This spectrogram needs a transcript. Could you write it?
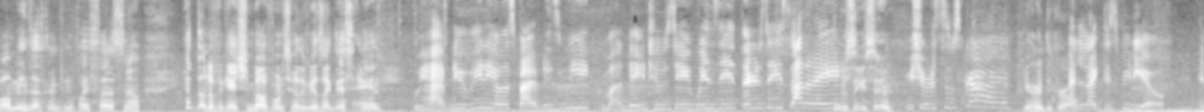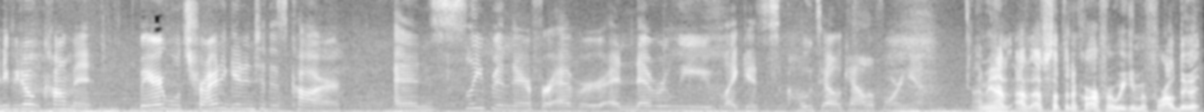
by all means, that's going to be a place to let us know. Hit the notification bell if you want to see other videos like this, and We have new videos five days a week Monday, Tuesday, Wednesday, Thursday, Saturday. we'll see you soon. Be sure to subscribe. You heard the girl. I like this video. And if you don't comment, Bear will try to get into this car and sleep in there forever and never leave like it's Hotel California. I mean, I've, I've, slept in a car for a weekend before. I'll do it.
